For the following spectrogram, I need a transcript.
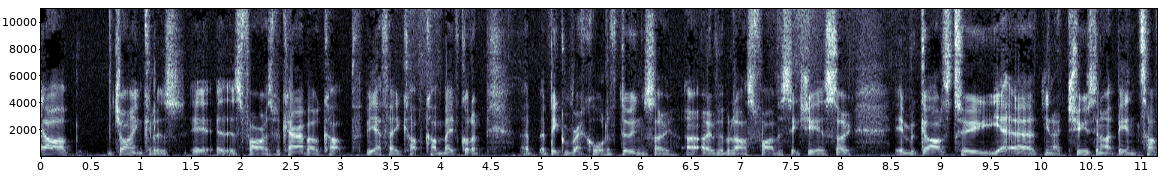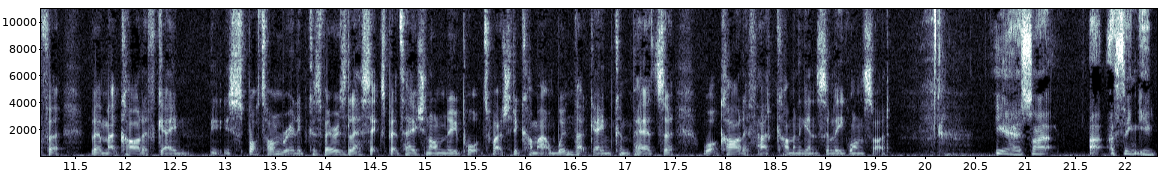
are giant killers as far as the Carabao Cup, the FA Cup come. They've got a, a, a big record of doing so uh, over the last five or six years. So, in regards to yeah, uh, you know Tuesday night being tougher than that Cardiff game, it's spot on really because there is less expectation on Newport to actually come out and win that game compared to what Cardiff had coming against the League One side. Yes, I I think you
